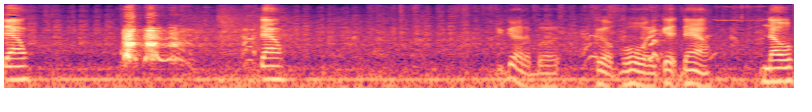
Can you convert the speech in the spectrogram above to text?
Down. Down. You got it, bud. Good boy. Get down. No,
